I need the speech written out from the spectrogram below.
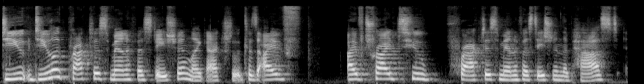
do you do you like practice manifestation? Like actually because I've I've tried to practice manifestation in the past.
